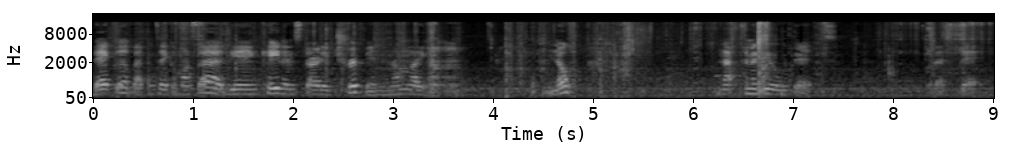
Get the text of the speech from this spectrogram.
back up, I can take him outside. Then Kaiden started tripping, and I'm like, uh-uh, nope, not gonna deal with that. That's that.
